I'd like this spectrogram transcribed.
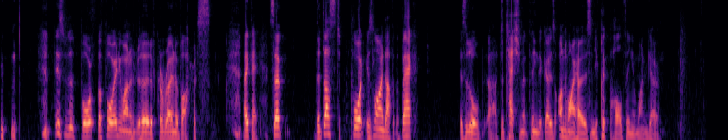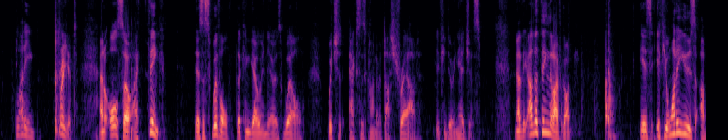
this was before, before anyone had heard of coronavirus. okay, so the dust port is lined up at the back. There's a little uh, detachment thing that goes onto my hose and you click the whole thing in one go. Bloody brilliant. And also, I think there's a swivel that can go in there as well, which acts as kind of a dust shroud if you're doing edges. Now, the other thing that I've got is if you want to use a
